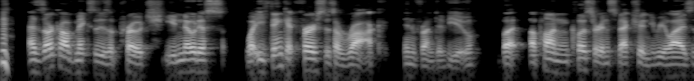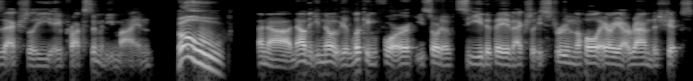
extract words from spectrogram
as Zarkov makes his approach, you notice what you think at first is a rock in front of you, but upon closer inspection, you realize is actually a proximity mine. Oh! And uh, now that you know what you're looking for, you sort of see that they've actually strewn the whole area around the ships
